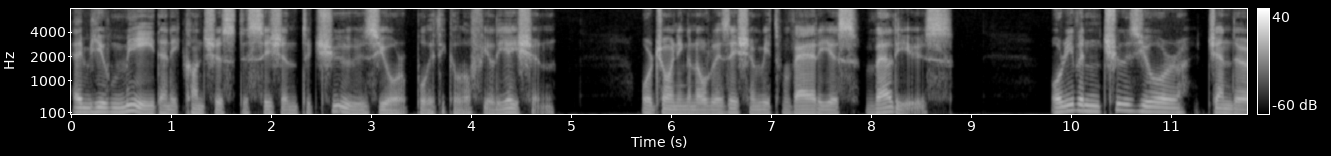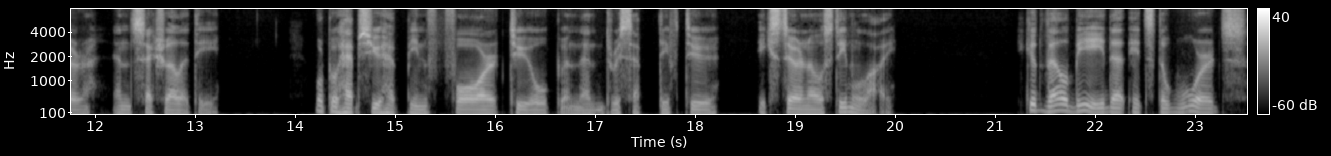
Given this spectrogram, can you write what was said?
Have you made any conscious decision to choose your political affiliation, or joining an organization with various values, or even choose your gender and sexuality? Or perhaps you have been far too open and receptive to external stimuli. It could well be that it's the words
